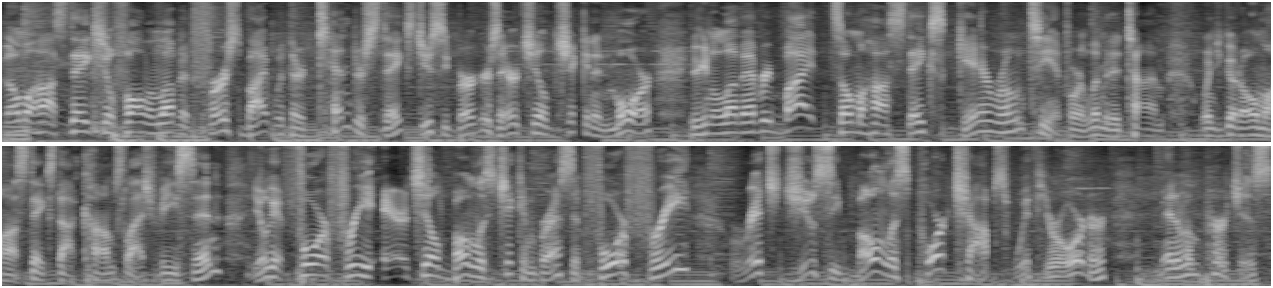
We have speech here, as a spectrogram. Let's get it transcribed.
At Omaha Steaks, you'll fall in love at first bite with their tender steaks, juicy burgers, air chilled chicken, and more. You're going to love every bite. It's Omaha Steaks guarantee. And for a limited time, when you go to omahasteaks.com slash vsin, you'll get four free air chilled boneless chicken breasts and four free rich, juicy boneless pork chops with your order. Minimum purchase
